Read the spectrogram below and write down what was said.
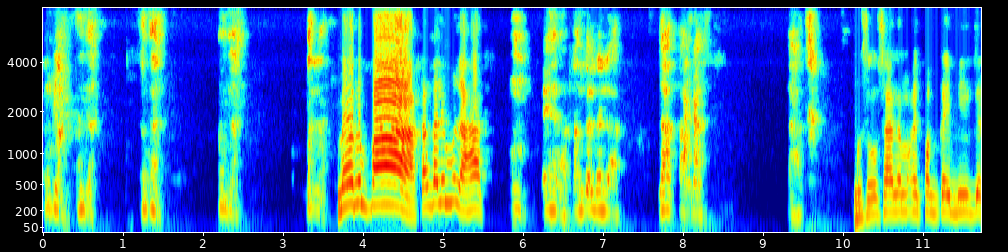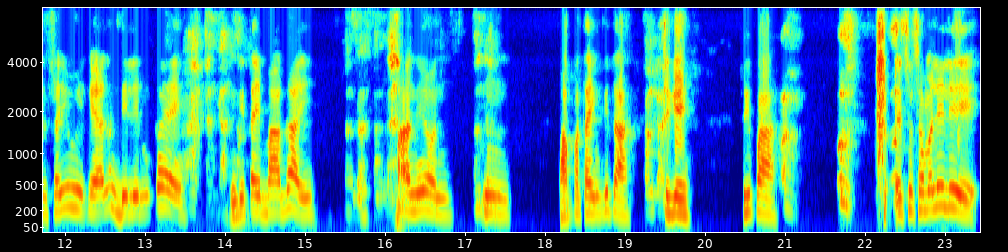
Tanggal, tanggal. Tanggal. Tanggal. Meron pa. Tanggalin mo lahat. Ayan, tanggal na lahat. Lahat tanggal. Lahat. Gusto ko sana makipagkaibigan sa iyo, eh. Kaya lang, dilim ka, eh. Ah, tanggal. Hindi tayo bagay. Tanggal, tanggal. Paano yun? Hmm. Papatayin kita. Tanggal. Sige. Sige pa. Eso sa malili.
